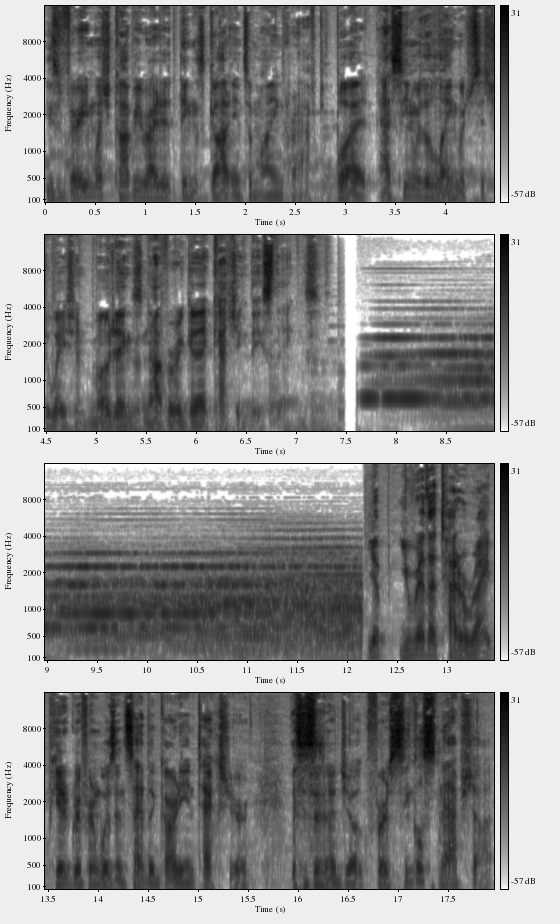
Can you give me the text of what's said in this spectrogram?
these very much copyrighted things got into Minecraft, but as seen with the language situation, Mojang is not very good at catching these things. Yep, you read that title right. Peter Griffin was inside the Guardian texture. This isn't a joke. For a single snapshot,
